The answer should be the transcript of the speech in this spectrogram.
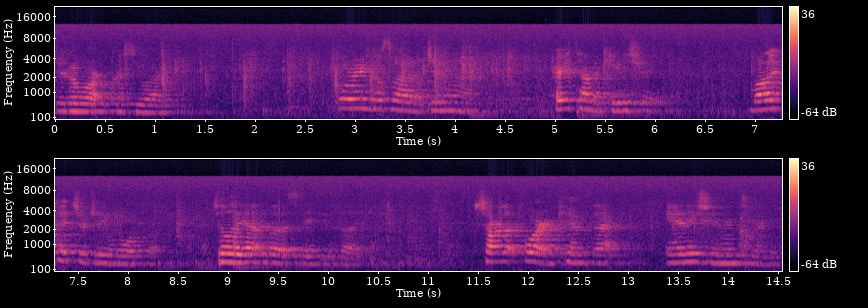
Jenna Ward, Chrissy Ward. Gloria Ingalls Jenny Ward. Harry Thomas, Katie Schrader. Molly Pitcher, Jamie Warfield. Juliette Lowe, Stacey Sutton. Charlotte Ford and Kim Zach. Annie Shannon Tierney.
